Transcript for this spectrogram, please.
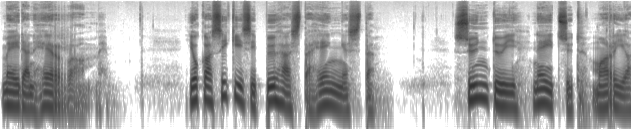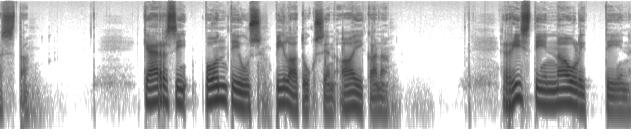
meidän Herraamme, joka sikisi pyhästä hengestä, syntyi neitsyt Mariasta, kärsi Pontius Pilatuksen aikana, ristiin naulittiin,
